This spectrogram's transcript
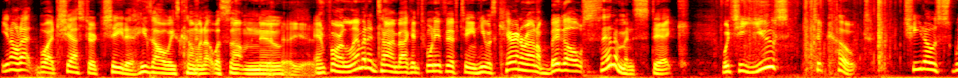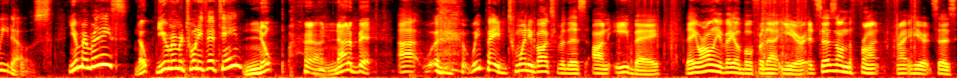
you know that boy Chester Cheetah, he's always coming up with something new. Yeah, he is. And for a limited time back in 2015, he was carrying around a big old cinnamon stick, which he used to coat Cheetos Sweetos. You remember these? Nope. Do you remember 2015? Nope, not a bit. Uh, we paid 20 bucks for this on eBay. They were only available for that year. It says on the front right here, it says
